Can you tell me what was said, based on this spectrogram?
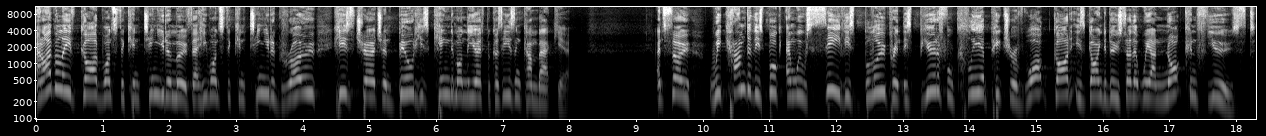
And I believe God wants to continue to move, that He wants to continue to grow His church and build His kingdom on the earth because He hasn't come back yet. And so we come to this book and we'll see this blueprint, this beautiful, clear picture of what God is going to do so that we are not confused,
